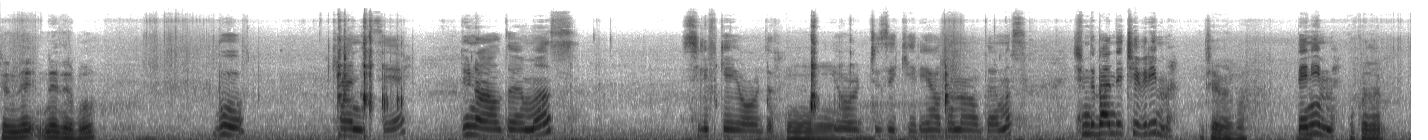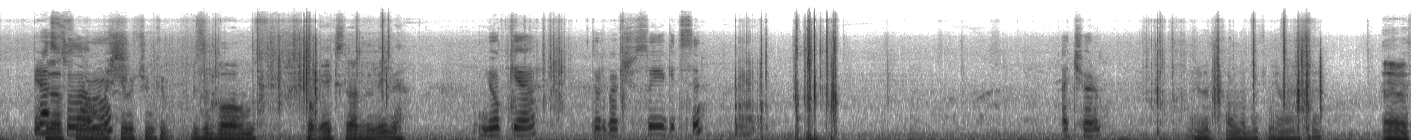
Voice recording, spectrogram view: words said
Şimdi nedir bu? Bu kendisi dün aldığımız silifke yoğurdu. Oo. Yoğurtçu Zekeriya'dan aldığımız. Şimdi ben de çevireyim mi? Çevirme. Deneyeyim mi? Bu kadar Biraz, biraz, sulanmış sulanmış. gibi çünkü bizim dolabımız çok eksilerde değil ya. Yok ya. Dur bak şu suyu gitsin. Açıyorum. Evet kaldır bakayım yavaşça. Evet.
